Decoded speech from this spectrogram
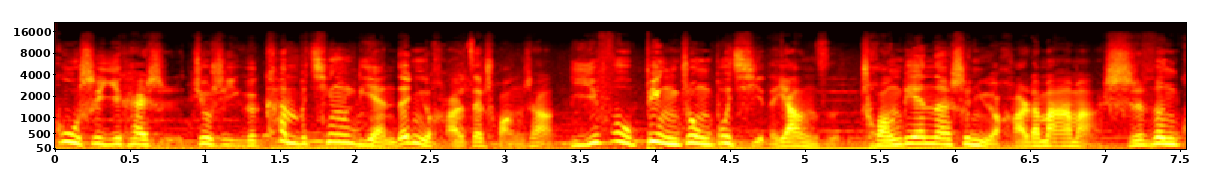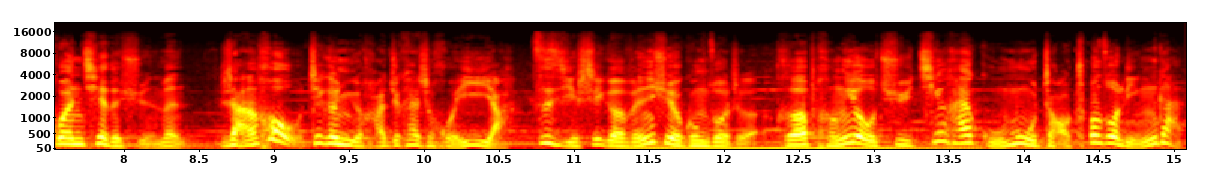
故事一开始就是一个看不清脸的女孩在床上，一副病重不起的样子。床边呢是女孩的妈妈，十分关切的询问。然后这个女孩就开始回忆呀，自己是一个文学工作者，和朋友去青海古墓找创作灵感。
